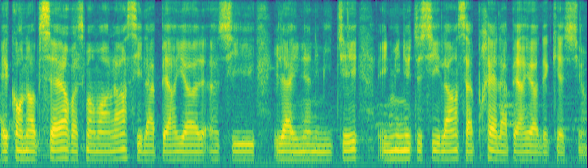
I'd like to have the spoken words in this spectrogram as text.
et qu'on observe à ce moment-là si la période, euh, s'il y a unanimité, une minute de silence après la période des questions.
